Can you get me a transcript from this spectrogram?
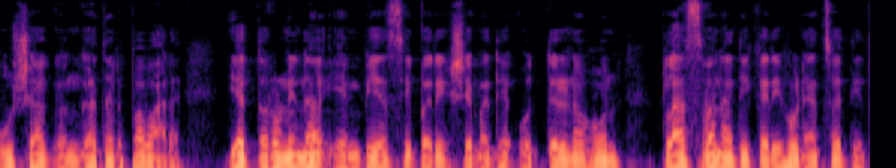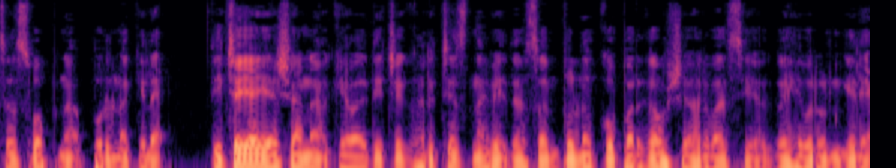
उषा गंगाधर पवार या तरुणीनं एमपीएससी परीक्षेमध्ये उत्तीर्ण होऊन क्लास वन अधिकारी होण्याचं तिचं स्वप्न पूर्ण केलंय. तिच्या या यशानं केवळ तिचे घरचेच नव्हे तर संपूर्ण कोपरगाव शहरवासीय गहिवरून गेले.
